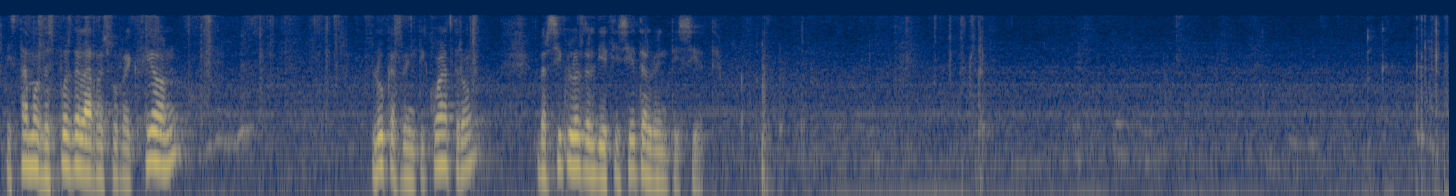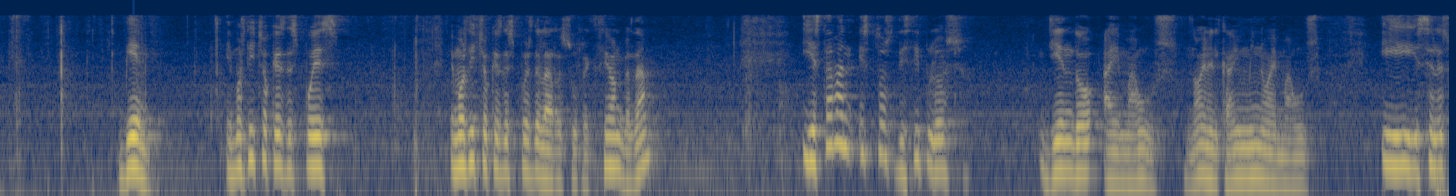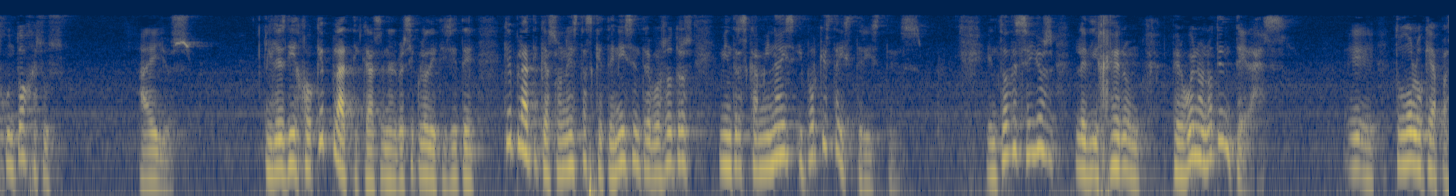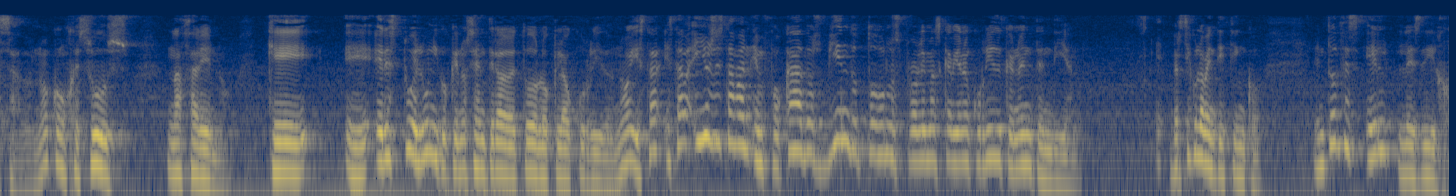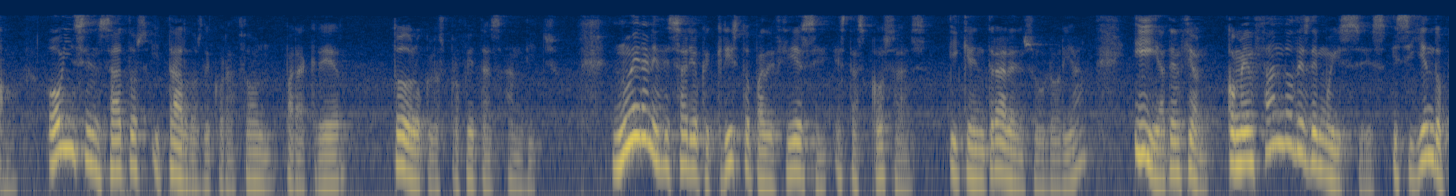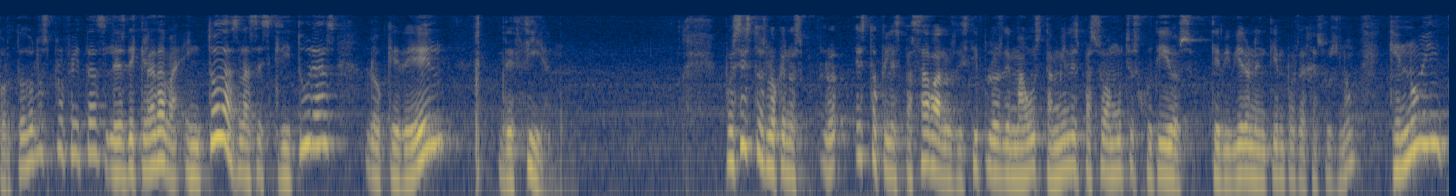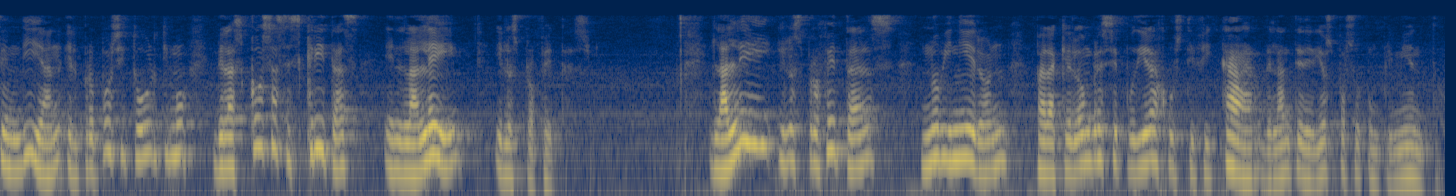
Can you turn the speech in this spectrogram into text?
Estamos después de la resurrección. Lucas 24, versículos del 17 al 27. Bien, hemos dicho que es después, hemos dicho que es después de la resurrección, ¿verdad? Y estaban estos discípulos yendo a Emaús, ¿no? En el camino a Emaús. Y se les juntó Jesús a ellos. Y les dijo, ¿qué pláticas, en el versículo 17, qué pláticas son estas que tenéis entre vosotros mientras camináis y por qué estáis tristes? Entonces ellos le dijeron, pero bueno, no te enteras eh, todo lo que ha pasado, ¿no? Con Jesús Nazareno, que eh, eres tú el único que no se ha enterado de todo lo que le ha ocurrido, ¿no? Y estaba, ellos estaban enfocados, viendo todos los problemas que habían ocurrido y que no entendían. Eh, versículo 25. Entonces él les dijo, oh insensatos y tardos de corazón para creer todo lo que los profetas han dicho. ¿No era necesario que Cristo padeciese estas cosas y que entrara en su gloria? Y, atención, comenzando desde Moisés y siguiendo por todos los profetas, les declaraba en todas las escrituras lo que de él decían. Pues esto es lo que nos, les pasaba a los discípulos de Maús también les pasó a muchos judíos que vivieron en tiempos de Jesús, ¿no? Que no entendían el propósito último de las cosas escritas en la ley y los profetas. La ley y los profetas no vinieron para que el hombre se pudiera justificar delante de Dios por su cumplimiento.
